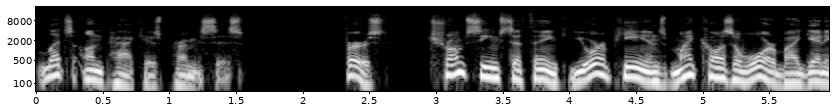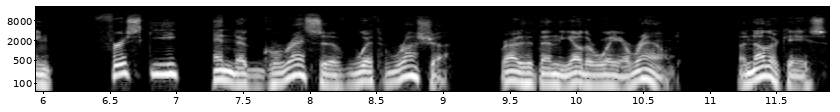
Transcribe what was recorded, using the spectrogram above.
let's unpack his premises. First, Trump seems to think Europeans might cause a war by getting frisky and aggressive with Russia rather than the other way around. Another case,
